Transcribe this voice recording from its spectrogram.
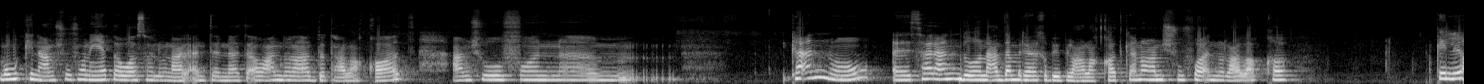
ممكن عم شوفهم يتواصلون على الإنترنت أو عندهم عدة علاقات. عم شوفهم كأنه آه، صار عندهم عدم رغبة بالعلاقات. كانوا عم يشوفوا إنه العلاقة كل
